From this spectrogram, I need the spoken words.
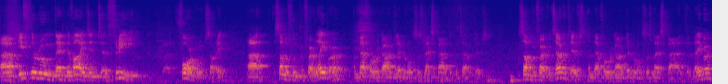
uh, if the room then divides into three, four groups, sorry, uh, some of whom prefer Labour and therefore regard Liberals as less bad than Conservatives. Some prefer Conservatives and therefore regard Liberals as less bad than Labour.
